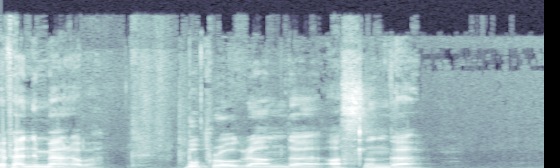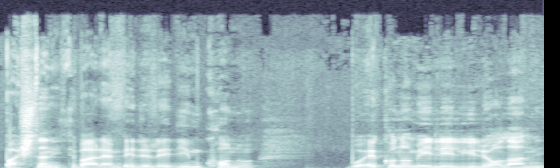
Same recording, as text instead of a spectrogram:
Efendim merhaba. Bu programda aslında baştan itibaren belirlediğim konu bu ekonomiyle ilgili olan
